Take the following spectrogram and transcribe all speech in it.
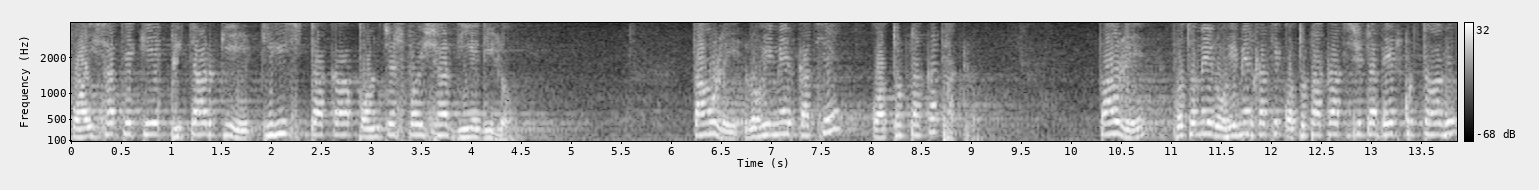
পয়সা থেকে পিটারকে তিরিশ টাকা পঞ্চাশ পয়সা দিয়ে দিল। তাহলে রহিমের কাছে কত টাকা থাকল? তাহলে প্রথমে রহিমের কাছে কত টাকা আছে সেটা বের করতে হবে।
